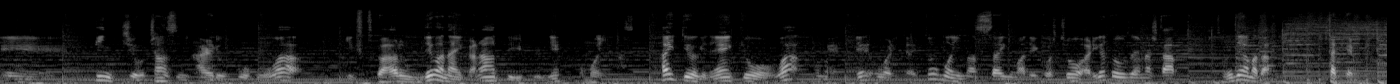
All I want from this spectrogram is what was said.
えー、ピンチをチャンスに変える方法はいくつかあるんではないかなというふうにね、思います。はい、というわけでね、今日はこの辺で終わりたいと思います。最後までご視聴ありがとうございました。それではまた。したっけ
